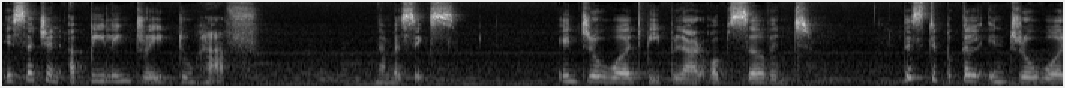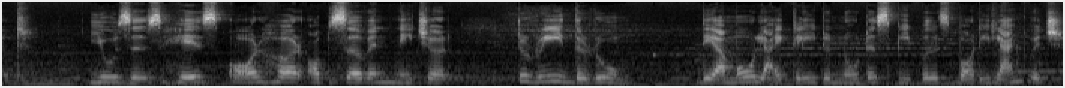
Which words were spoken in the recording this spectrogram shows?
is such an appealing trait to have. Number six, introvert people are observant. This typical introvert uses his or her observant nature to read the room. They are more likely to notice people's body language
